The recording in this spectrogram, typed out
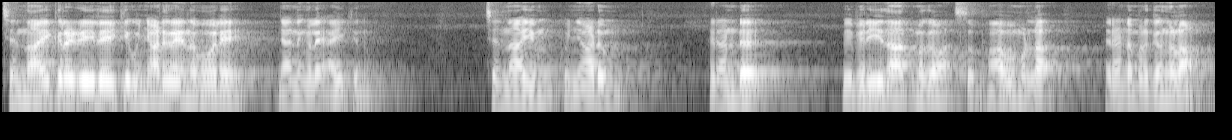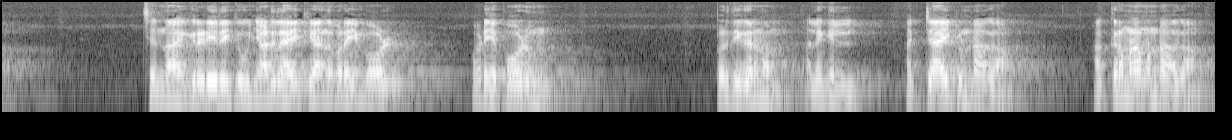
ചെന്നായ്ക്കളിടയിലേക്ക് കുഞ്ഞാടുകൾ എന്ന പോലെ ഞാൻ നിങ്ങളെ അയക്കുന്നു. ചെന്നായും കുഞ്ഞാടും രണ്ട് വിപരീതാത്മക സ്വഭാവമുള്ള രണ്ട് മൃഗങ്ങളാണ്. ചെന്നായ്ക്കളിടയിലേക്ക് കുഞ്ഞാടുകളെ അയക്കുക എന്ന് പറയുമ്പോൾ അവിടെ എപ്പോഴും പ്രതികരണം അല്ലെങ്കിൽ അറ്റായ്ക്കുണ്ടാകാം. ആക്രമണമുണ്ടാകാം.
